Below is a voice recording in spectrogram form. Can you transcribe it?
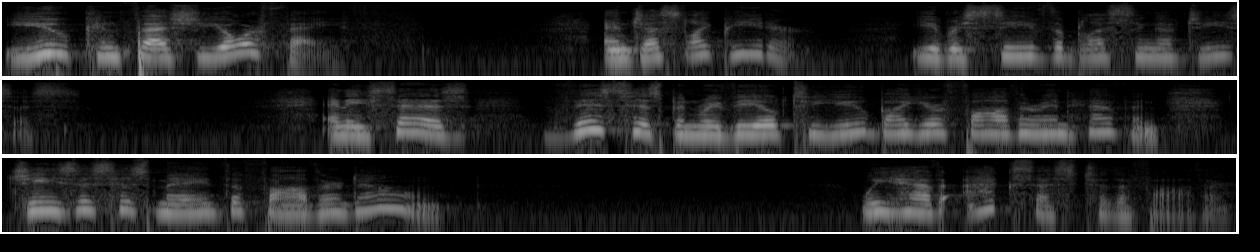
You confess your faith. And just like Peter, you receive the blessing of Jesus. And he says, This has been revealed to you by your Father in heaven. Jesus has made the Father known. We have access to the Father.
